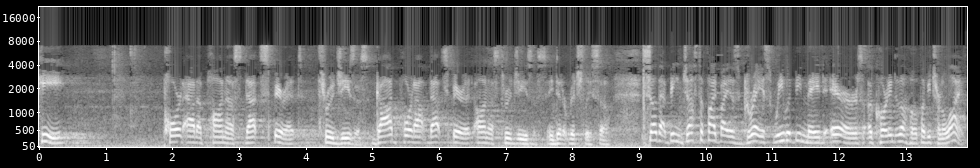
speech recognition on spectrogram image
He poured out upon us that Spirit through Jesus. God poured out that Spirit on us through Jesus. He did it richly so. So that being justified by His grace, we would be made heirs according to the hope of eternal life.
